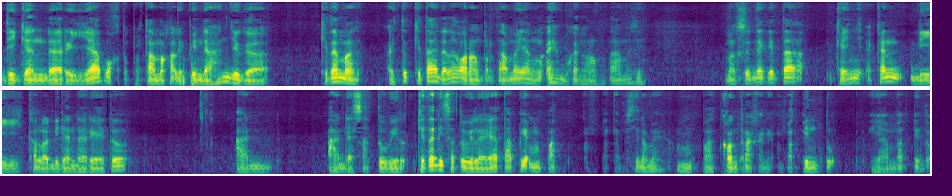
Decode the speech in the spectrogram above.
Di Gandaria waktu pertama kali pindahan juga kita itu kita adalah orang pertama yang eh bukan orang pertama sih. Maksudnya kita kayaknya kan di kalau di Gandaria itu ad- ada satu wil kita di satu wilayah tapi empat empat apa sih namanya? Empat kontrakan empat pintu. Ya empat pintu.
